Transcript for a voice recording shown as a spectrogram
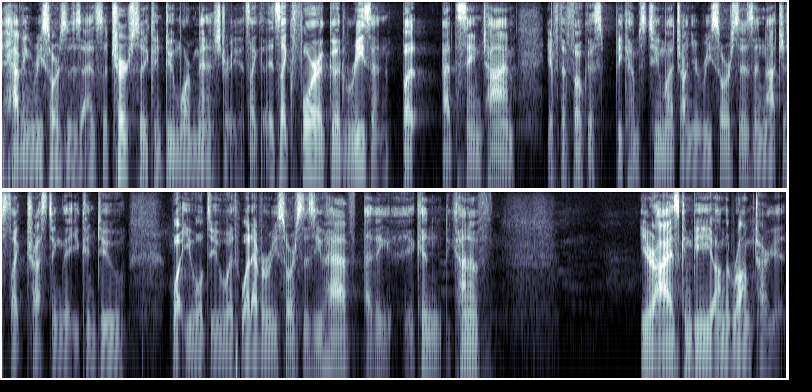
having resources as a church so you can do more ministry. It's like it's like for a good reason, but at the same time, if the focus becomes too much on your resources and not just like trusting that you can do what you will do with whatever resources you have, I think it can kind of your eyes can be on the wrong target.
